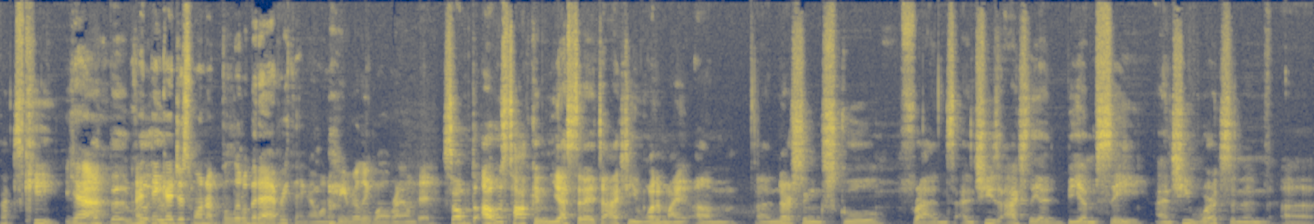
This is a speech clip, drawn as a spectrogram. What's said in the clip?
That's key. yeah, That- that I really- think I just want a, a little bit of everything. I want to be really well rounded. So I'm- I was talking yesterday to actually one of my um, uh, nursing school friends, and she's actually at BMC, and she works in an uh,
